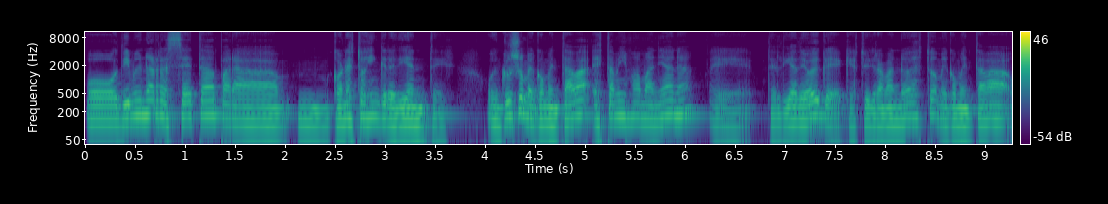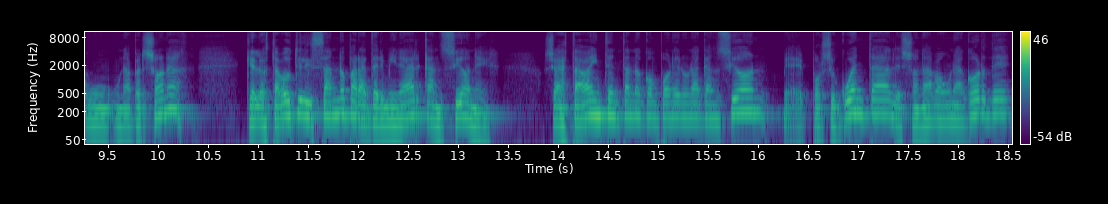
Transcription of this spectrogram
O dime una receta para, mm, con estos ingredientes. O incluso me comentaba esta misma mañana, eh, del día de hoy que, estoy grabando esto, me comentaba una persona que lo estaba utilizando para terminar canciones. O sea, estaba intentando componer una canción eh, por su cuenta, le sonaba un acorde,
